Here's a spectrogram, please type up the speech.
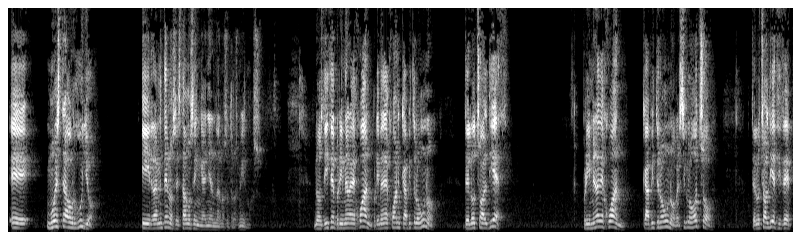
eh, muestra orgullo y realmente nos estamos engañando a nosotros mismos. Nos dice Primera de Juan, Primera de Juan capítulo 1, del 8 al 10. Primera de Juan, capítulo 1, versículo 8, del 8 al 10 dice,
